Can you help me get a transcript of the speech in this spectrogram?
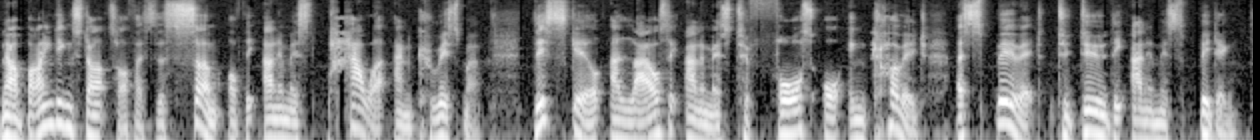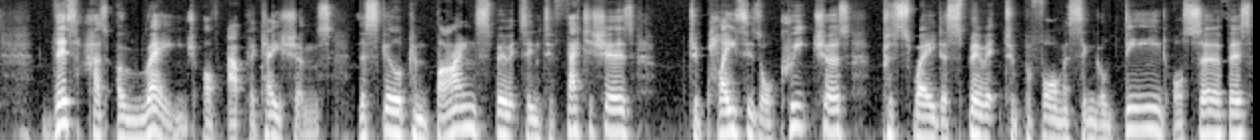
Now, binding starts off as the sum of the animist's power and charisma. This skill allows the animist to force or encourage a spirit to do the animist's bidding. This has a range of applications. The skill can bind spirits into fetishes, to places or creatures, persuade a spirit to perform a single deed or service,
